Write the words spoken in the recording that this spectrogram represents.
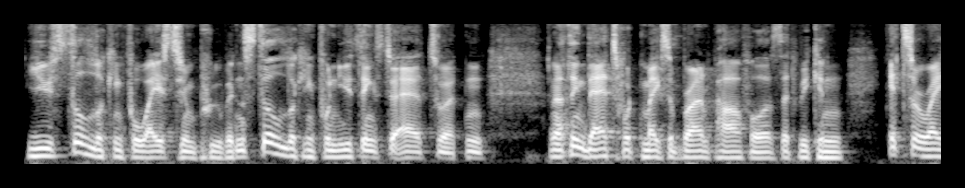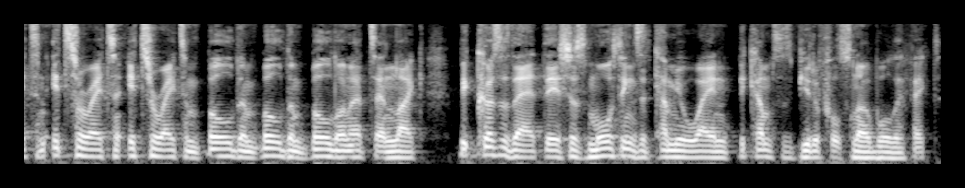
you're still looking for ways to improve it and still looking for new things to add to it. And, and I think that's what makes a brand powerful is that we can iterate and iterate and iterate and build and build and build on it. And like, because of that, there's just more things that come your way and it becomes this beautiful snowball effect.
